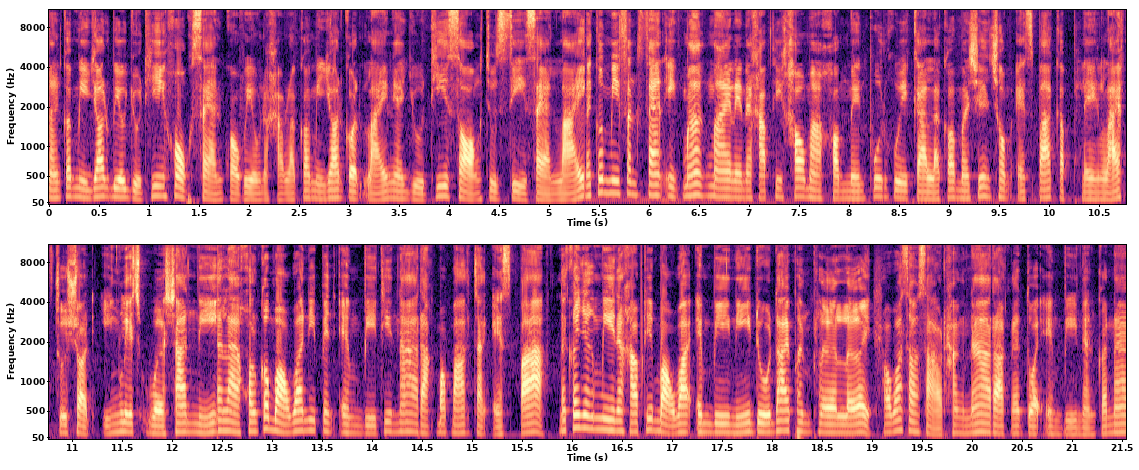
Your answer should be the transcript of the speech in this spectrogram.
นั้นก็มียอดวิวอยู่ที่ 6 0 0 0 0 กว่าวิวนะครับ แล้วก็มียอดกดไลค์เนี่ยอยู่ที่ 2.4 แสนไลค์ แล้วก็มีแฟนๆอีกมากมายเลยนะครับที่เข้ามาคอมเมนต์พูดคุยกัน แล้วก็มาชื่นชมเอสปากับเพลง Live to Shot English เวอร์ชันนี้หลายคนก็บอกว่านี่เป็น MV ที่น่ารักมากๆจากเอสปาแล้วก็ยังมีนะครับที่บอกว่า MV นี้ดูได้เพลินๆเลย เพราะว่าสาวๆทั้งน่ารักในตัว MV นั้นก็น่า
